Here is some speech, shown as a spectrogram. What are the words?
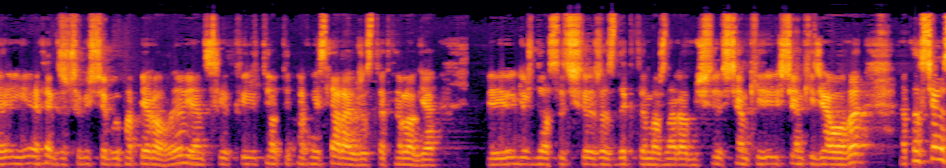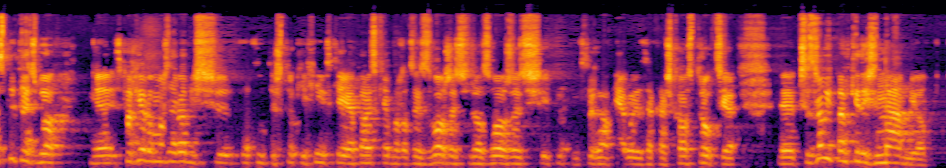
i efekt rzeczywiście był papierowy, więc to, to pewnie stara już jest technologia, już dosyć, że z dykty można robić ścianki, ścianki działowe. Natomiast chciałem spytać, bo z papieru można robić są te sztuki chińskie, japońskie, można coś złożyć, rozłożyć i z tego papieru jest jakaś konstrukcja. Czy zrobi Pan kiedyś namiot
